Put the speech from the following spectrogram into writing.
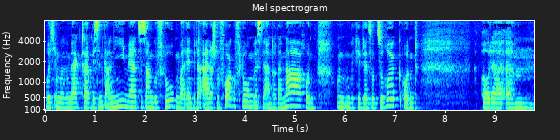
wo ich immer gemerkt habe, wir sind gar nie mehr zusammen geflogen, weil entweder einer schon vorgeflogen ist, der andere danach und, und umgekehrt wieder so zurück und oder ähm,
